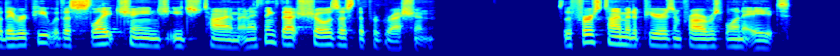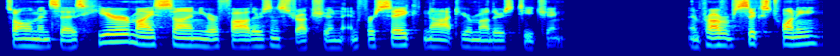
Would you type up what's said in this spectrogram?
but they repeat with a slight change each time. And I think that shows us the progression. So the first time it appears in Proverbs 1 8, Solomon says, Hear, my son, your father's instruction, and forsake not your mother's teaching. In Proverbs 6:20,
